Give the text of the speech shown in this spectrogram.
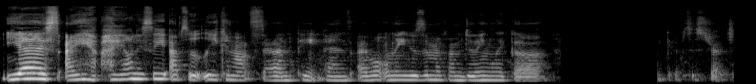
Yes, I I honestly absolutely cannot stand paint pens. I will only use them if I'm doing like a get up to stretch.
